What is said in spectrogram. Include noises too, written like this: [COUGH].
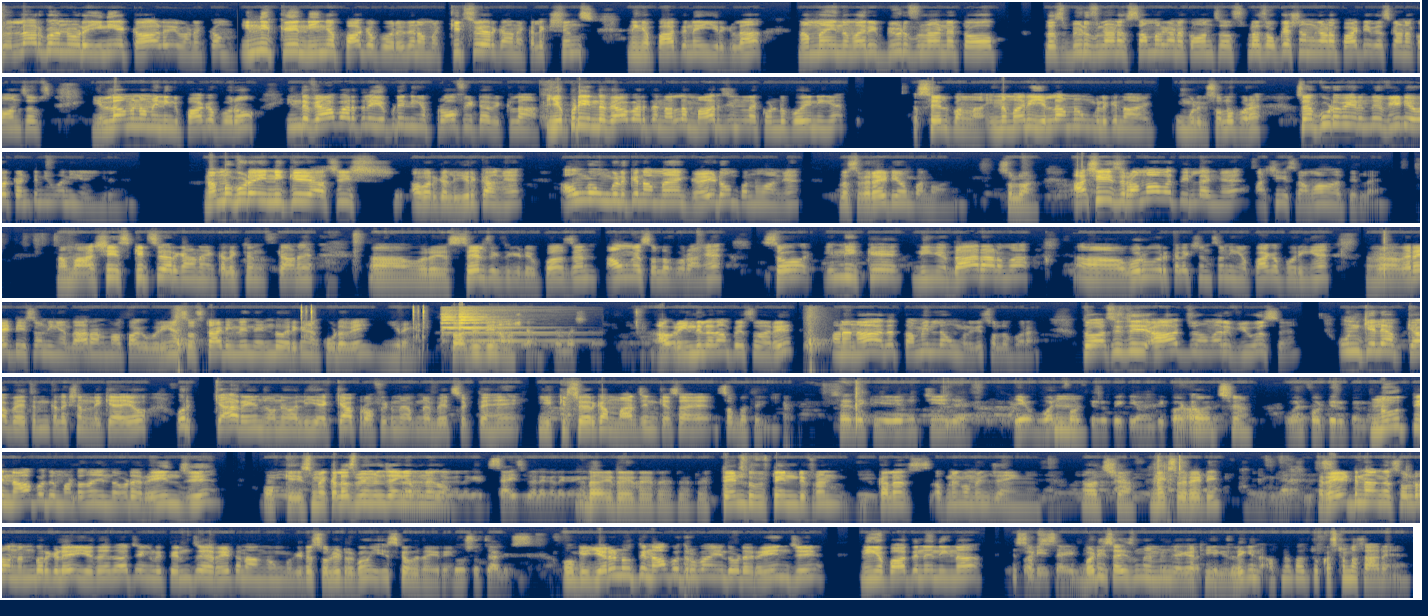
So எல்லாருக்கும் என்னோட இனிய காலை வணக்கம். இன்னைக்கு நீங்க பார்க்க போறது நம்ம கிட்ஸ் வேர்க்கான கலெக்ஷன்ஸ் நீங்க பார்த்துனே இருக்கலாம். நம்ம இந்த மாதிரி பியூட்டிஃபுல்லான டாப் ப்ளஸ் பியூட்டிஃபுல்லான சம்மருக்கான கான்செப்ட்ஸ் ப்ளஸ் ஒகேஷனலுக்கான பார்ட்டி வேர்ஸ்க்கான கான்செப்ட்ஸ் எல்லாமே நம்ம இன்னைக்கு பார்க்க போறோம். இந்த வியாபாரத்துல எப்படி நீங்க ப்ராஃபிட்டா விற்கலாம்? எப்படி இந்த வியாபாரத்தை நல்ல மார்ஜின்ல கொண்டு போய் நீங்க சேல் பண்ணலாம்? இந்த மாதிரி எல்லாமே உங்களுக்கு நான் உங்களுக்கு சொல்ல போறேன். ஸோ கூடவே இருந்து வீடியோவை கண்டினியூவா நீங்க இருங்க. நம்ம கூட இன்னைக்கு அசீஷ் அவர்கள் இருக்காங்க. அவங்க உங்களுக்கு நம்ம கைடும் பண்ணுவாங்க. ப்ளஸ் வெரைட்டியும் பண்ணுவாங்க. சொல்லுவாங்க. அஷீஷ் ரமாவத் இல்லைங்க. அஷீஷ் ரமாவத் இல்லை. நம்ம அஷீஷ் கிட்ஸ்வேர்க்கான கலெக்ஷன்ஸ்க்கான ஒரு சேல்ஸ் எக்ஸிக்யூட்டிவ் பர்சன் அவங்க சொல்ல போறாங்க. ஸோ இன்னைக்கு நீங்க தாராளமா ஆஹ், ஒரு ஒரு கலெக்ஷன்ஸும் நீங்க பார்க்க போறீங்க வெரைட்டிஸும் நீங்க தாராளமா பார்க்க போறீங்க ஸோ ஸ்டார்டிங்ல இருந்து எண்டு வரைக்கும் என் கூடவே இருங்க ஸோ அசிஜி நமஸ்கார் नमस्कार அவர் ஹிந்தில தான் பேசுவாரு ஆனா நான் அதை தமிழ்ல உங்களுக்கு சொல்ல போறேன் तो आशीष जी आज जो हमारे व्यूअर्स हैं उनके लिए आप क्या बेहतरीन कलेक्शन लेके आए हो और क्या रेंज होने वाली है क्या प्रॉफिट में अपने बेच सकते हैं ये किड्स वेयर का मार्जिन कैसा है सब बताइए सर देखिए ये जो चीज है ये वन फोर्टी रुपए की ओनली कॉटन अच्छा वन फोर्टी रुपए में नूती नापद मटन है इनका रेंज ओके इसमें कलर्स भी मिल जाएंगे अपने को साइज भी अलग अलग है right right right right ten to fifteen different colours अपने को मिल जाएंगे अच्छा नेक्स्ट वेराइटी ரேட் நாங்க சொல்றோம் நண்பர்களே எதாச்சும் எங்களுக்கு தெரிஞ்ச ரேட்டை நாங்க உங்ககிட்ட சொல்லிட்டு இருக்கோம் இஸ்க பதாயிரம் ஓகே இருநூத்தி நாற்பது ரூபாய் இதோட ரேஞ்சு நீங்க பாத்துன்னு இருந்தீங்கன்னா बड़ी साइज़ बड़ी साइज़ में मिल जाएगा ठीक है। लेकिन अपने पास जो कस्टमर्स आ रहे हैं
